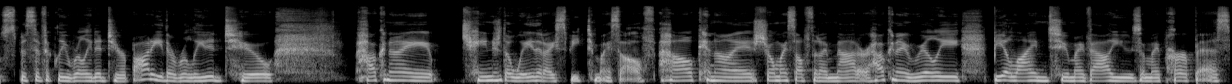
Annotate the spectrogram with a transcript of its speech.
specifically related to your body, they're related to how can I change the way that I speak to myself? How can I show myself that I matter? How can I really be aligned to my values and my purpose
